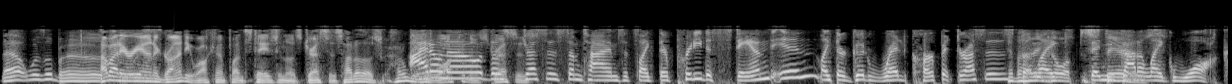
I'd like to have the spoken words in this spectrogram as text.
That was a bad. How about Ariana Grande walking up on stage in those dresses? How do those? How do I don't walk know. in those, dresses? dresses? sometimes it's like they're pretty to stand in, like they're good red carpet dresses, Yeah, but you like go up the then you gotta like walk.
